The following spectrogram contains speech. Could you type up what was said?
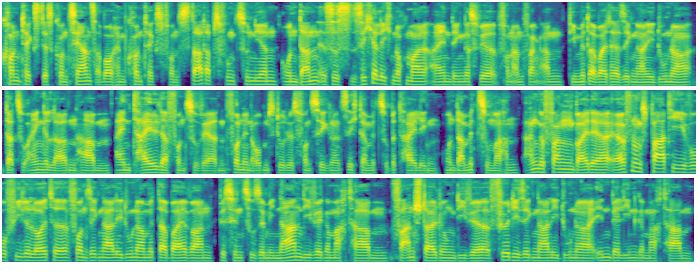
Kontext des Konzerns, aber auch im Kontext von Startups funktionieren. Und dann ist es sicherlich nochmal ein Ding, dass wir von Anfang an die Mitarbeiter Signal Iduna dazu eingeladen haben, ein Teil davon zu werden, von den Open Studios, von Signals, sich damit zu beteiligen und da mitzumachen. Angefangen bei der Eröffnungsparty, wo viele Leute von Signal Iduna mit dabei waren, bis hin zu Seminaren, die wir gemacht haben, Veranstaltungen, die wir für die Signal Iduna in Berlin gemacht haben.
